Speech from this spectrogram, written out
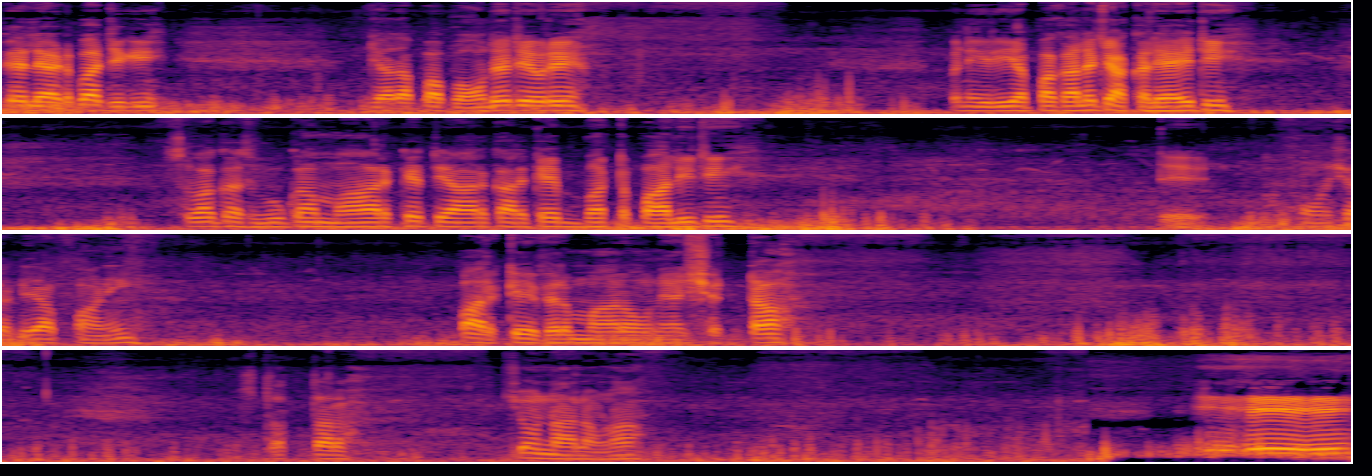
ਫਿਰ ਲਾਈਟ ਭੱਜ ਗਈ। ਜਦ ਆਪਾਂ ਪਾਉਂਦੇ ਤੇ ਉਰੇ ਪਨੀਰੀ ਆਪਾਂ ਕੱਲ ਚੱਕ ਲਿਆਈ ਤੀ। ਸਵਾਗਾ ਸਬੂਕਾ ਮਾਰ ਕੇ ਤਿਆਰ ਕਰਕੇ ਬੱਟ ਪਾ ਲਈ ਤੀ। ਤੇ ਹੁਣ ਛੱਡਿਆ ਪਾਣੀ। ਭਰ ਕੇ ਫਿਰ ਮਾਰ ਮਾਰਾਉਨੇ ਆ ਛੱਟਾ। 77 ਝੋਨਾ ਲਾਉਣਾ। ਇਹ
